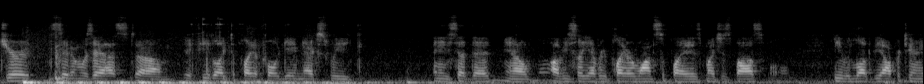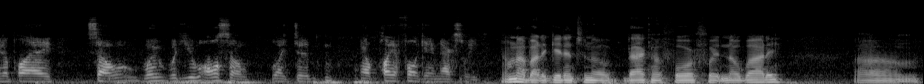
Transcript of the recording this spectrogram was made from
Jarrett Stidham was asked um, if he'd like to play a full game next week, and he said that you know obviously every player wants to play as much as possible. He would love the opportunity to play. So w- would you also like to you know play a full game next week? I'm not about to get into no back and forth with nobody. Um,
